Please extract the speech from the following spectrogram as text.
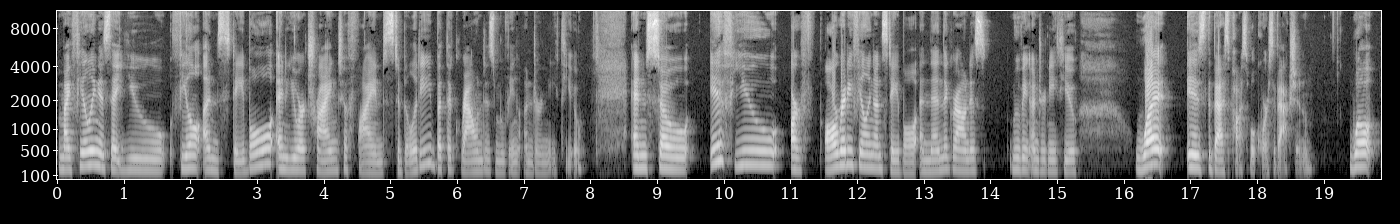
my feeling is that you feel unstable and you are trying to find stability, but the ground is moving underneath you. And so if you are already feeling unstable and then the ground is moving underneath you, what is the best possible course of action? Well,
